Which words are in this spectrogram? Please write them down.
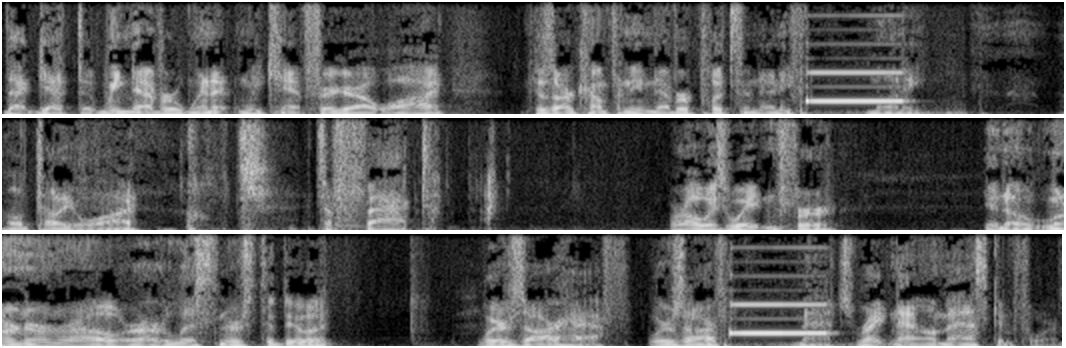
that get that. We never win it, and we can't figure out why because our company never puts in any money. I'll tell you why. It's a fact. We're always waiting for, you know, Lerner and Rowe or our listeners to do it. Where's our half? Where's our f- match? Right now, I'm asking for it.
